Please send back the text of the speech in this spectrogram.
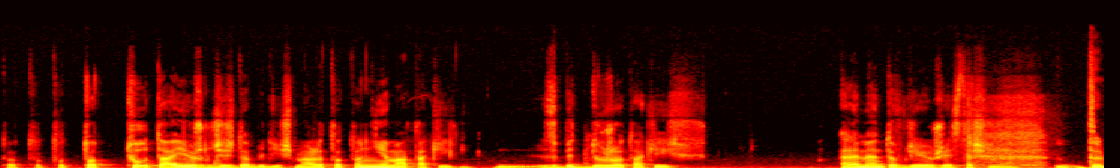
to, to, to, to tutaj już gdzieś dobiliśmy, ale to, to nie ma takich, zbyt dużo takich elementów, gdzie już jesteśmy. To,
